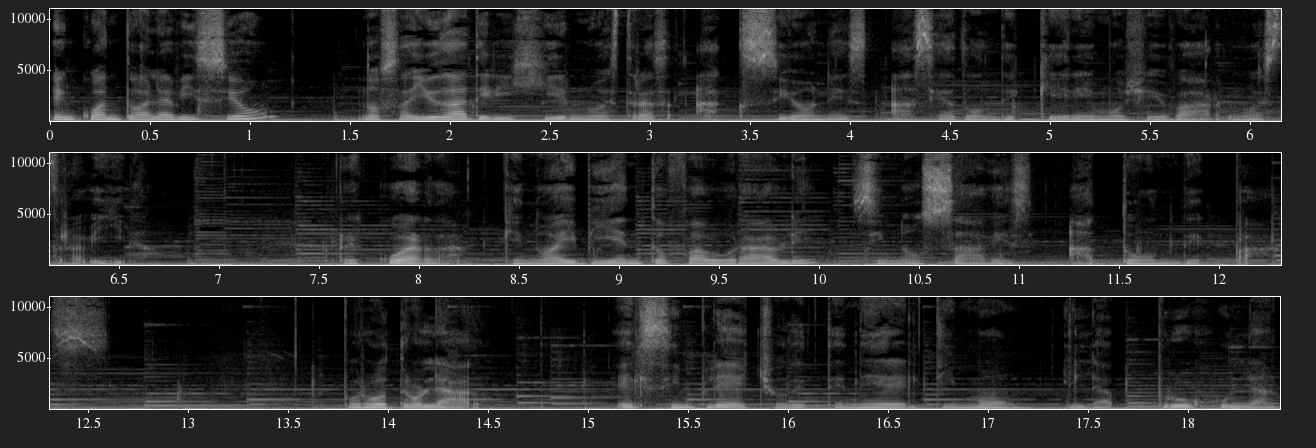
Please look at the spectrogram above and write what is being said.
En cuanto a la visión, nos ayuda a dirigir nuestras acciones hacia donde queremos llevar nuestra vida. Recuerda que no hay viento favorable si no sabes a dónde vas. Por otro lado, el simple hecho de tener el timón y la brújula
